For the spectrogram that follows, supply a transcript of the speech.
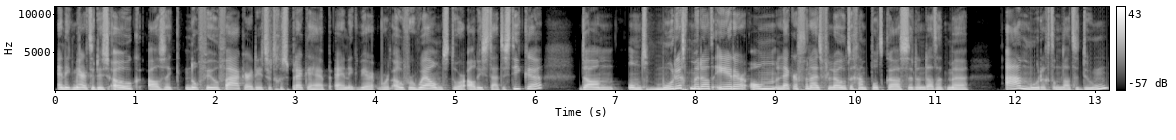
En ik merkte dus ook als ik nog veel vaker dit soort gesprekken heb en ik weer word overweldigd door al die statistieken, dan ontmoedigt me dat eerder om lekker vanuit flow te gaan podcasten dan dat het me aanmoedigt om dat te doen.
